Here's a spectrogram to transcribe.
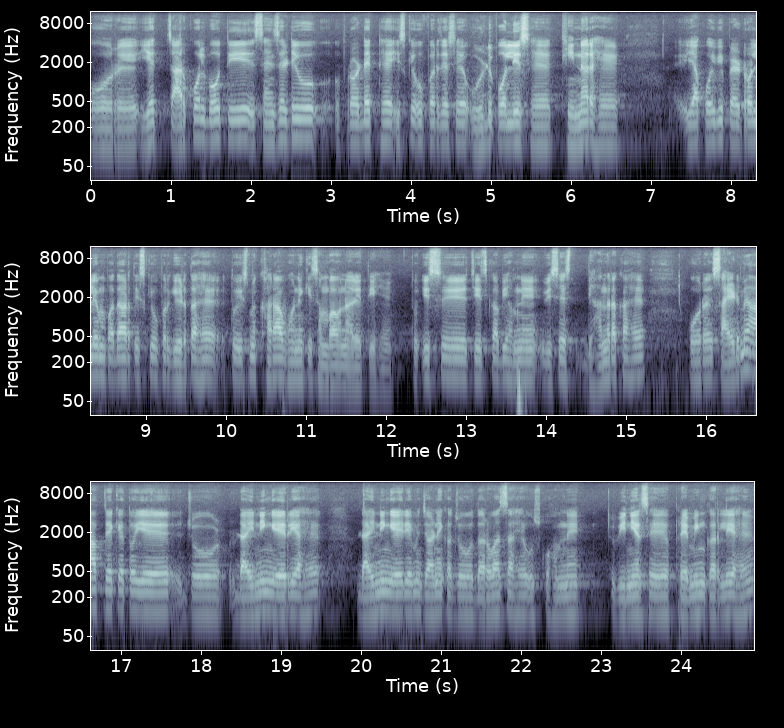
और ये चारकोल बहुत ही सेंसिटिव प्रोडक्ट है। इसके ऊपर जैसे वुड पॉलिश है, थीनर है, या कोई भी पेट्रोलियम पदार्थ इसके ऊपर गिरता है तो इसमें ख़राब होने की संभावना रहती है। तो इस चीज़ का भी हमने विशेष ध्यान रखा है। और साइड में आप देखें तो ये जो डाइनिंग एरिया है, डाइनिंग एरिया में जाने का जो दरवाज़ा है, उसको हमने वीनियर से फ्रेमिंग कर लिया है।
